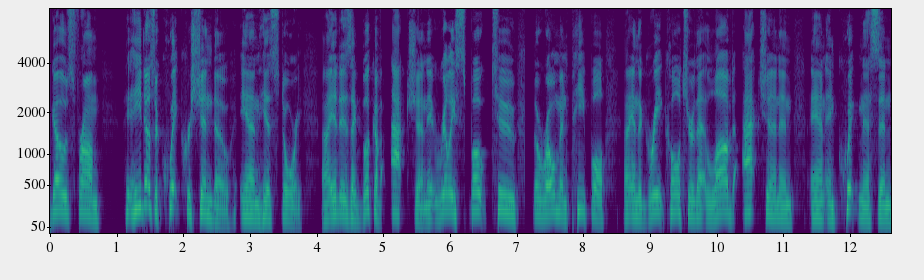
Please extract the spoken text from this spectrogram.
goes from, he does a quick crescendo in his story. Uh, it is a book of action. It really spoke to the Roman people uh, and the Greek culture that loved action and, and, and quickness. And,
